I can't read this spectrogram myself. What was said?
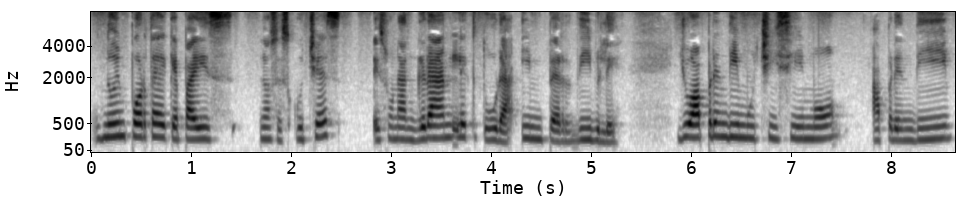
no importa de qué país nos escuches, es una gran lectura, imperdible. Yo aprendí muchísimo, aprendí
